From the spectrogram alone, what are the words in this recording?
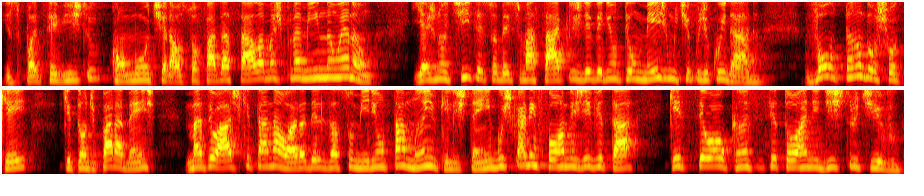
Isso pode ser visto como tirar o sofá da sala, mas para mim não é não. E as notícias sobre esses massacres deveriam ter o mesmo tipo de cuidado. Voltando ao Choquei, que estão de parabéns, mas eu acho que está na hora deles assumirem o tamanho que eles têm e buscarem formas de evitar que esse seu alcance se torne destrutivo.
